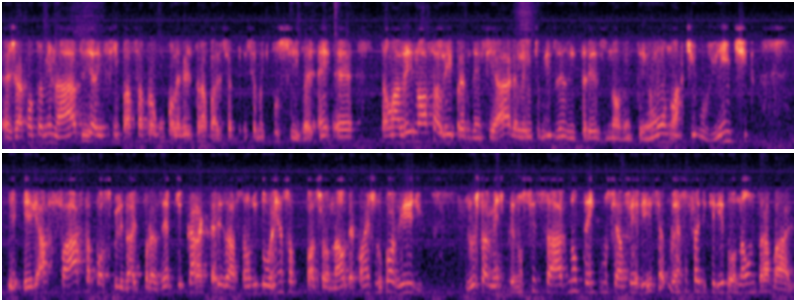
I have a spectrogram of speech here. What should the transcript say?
é, já contaminado e aí sim passar para algum colega de trabalho. Isso é, isso é muito possível. É, é, então a lei, nossa lei previdenciária, a lei 8.213 de 91, no artigo 20, ele afasta a possibilidade, por exemplo, de caracterização de doença ocupacional decorrente do Covid. Justamente porque não se sabe, não tem como se aferir se a doença foi adquirida ou não no trabalho.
